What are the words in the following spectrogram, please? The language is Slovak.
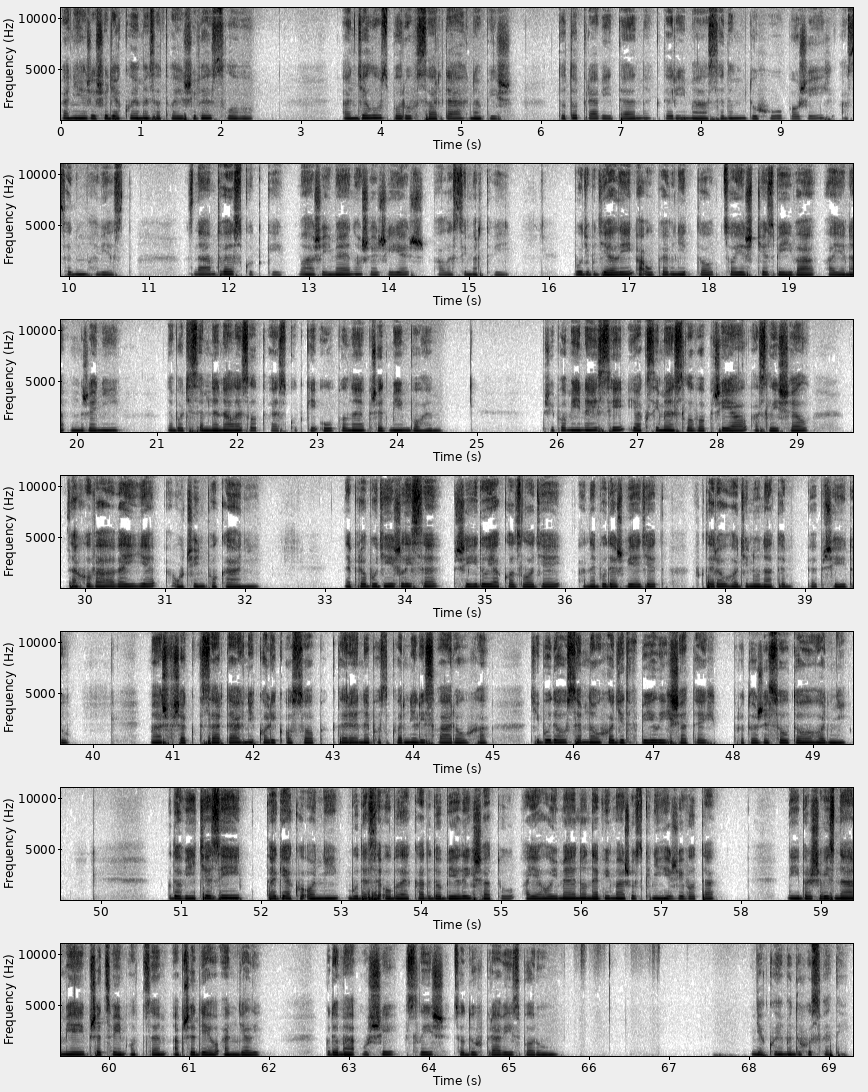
Pani Ježišu, ďakujeme za Tvoje živé slovo. Andelu zboru v Sardách napíš. Toto praví ten, ktorý má sedm duchů božích a sedm hviezd. Znám tvé skutky, máš jméno, že žiješ, ale si mrtvý. Buď bdělý a upevni to, co ještě zbývá a je na umření, neboť jsem nenalezl tvé skutky úplné před mým Bohem. Připomínej si, jak si mé slovo přijal a slyšel, Zachovávej je a učiň pokání. Neprobudíš-li se, přijdu jako zlodej a nebudeš vědět, v kterou hodinu na tebe přijdu. Máš však v Sardách několik osob, které neposkvrnili svá roucha. Ti budou se mnou chodit v bílých šatech, protože jsou toho hodní. Kdo vítězí, tak jako oni, bude se oblékat do bílých šatů a jeho jméno nevymažu z knihy života nýbrž vyznám jej před svým Otcem a před jeho anděli. Kdo má uši, slyš, co duch praví zborům. Ďakujeme Duchu Svetý.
